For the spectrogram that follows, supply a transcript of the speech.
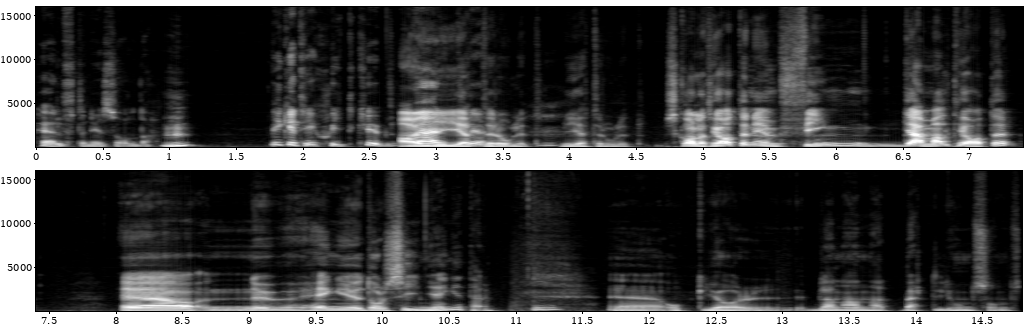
hälften är sålda. Mm. Vilket är skitkul. Ja, Verkligen. jätteroligt. Jätteroligt. Skalateatern är en fin, gammal teater. Eh, nu hänger ju Dorsin-gänget där. Mm. Eh, och gör bland annat Bertil Jonssons...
